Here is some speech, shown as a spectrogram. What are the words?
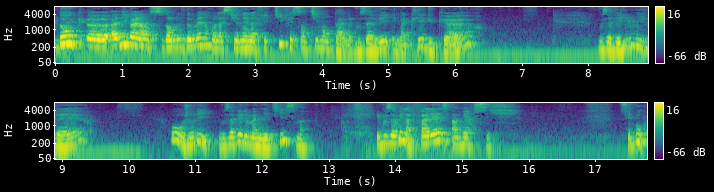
Donc, euh, ami balance, dans le domaine relationnel, affectif et sentimental, vous avez la clé du cœur, vous avez l'univers, oh joli, vous avez le magnétisme, et vous avez la falaise inversée. C'est beau.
